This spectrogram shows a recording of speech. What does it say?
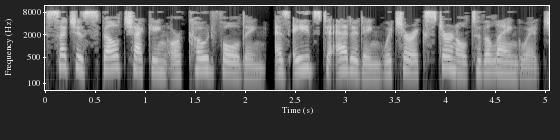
such as spell checking or code folding, as aids to editing which are external to the language.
